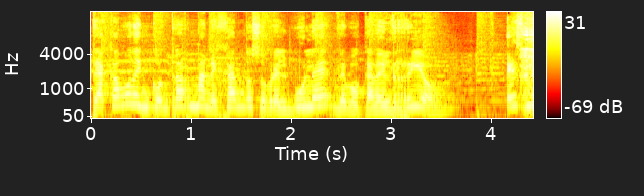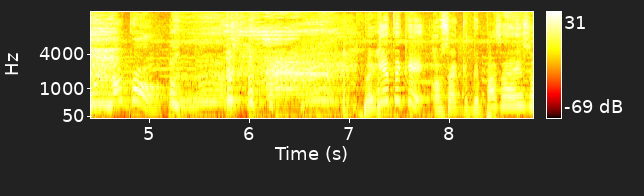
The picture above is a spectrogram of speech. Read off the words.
te acabo de encontrar manejando sobre el bule de Boca del Río. ¡Es muy loco! Imagínate que, o sea, que te pasa eso.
